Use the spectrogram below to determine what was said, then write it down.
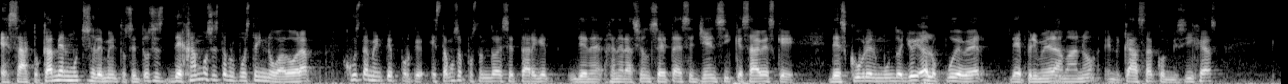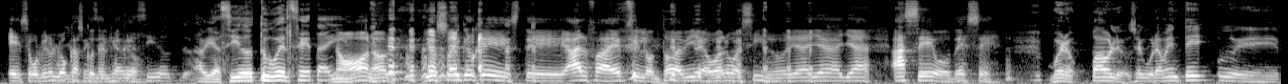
exacto, cambian muchos elementos. Entonces, dejamos esta propuesta innovadora justamente porque estamos apostando a ese target de generación Z, ese Gen Z que sabes que descubre el mundo. Yo ya lo pude ver de primera mano en casa con mis hijas. Eh, se volvieron locas Yo con el que micro. había sido, había sido tú el Z ahí. No, no, yo soy creo que este alfa, epsilon todavía o algo así, ¿no? Ya, ya, ya, AC o DC. Bueno, Pablo, seguramente eh,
